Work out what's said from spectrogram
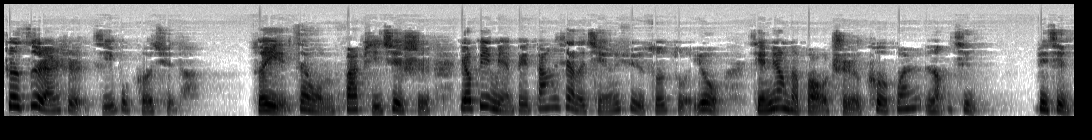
这自然是极不可取的。所以在我们发脾气时，要避免被当下的情绪所左右，尽量的保持客观冷静。毕竟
